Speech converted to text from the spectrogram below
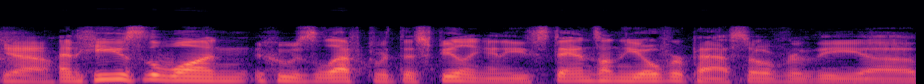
Yeah. and he's the one who's left with this feeling and he stands on the overpass over the uh,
